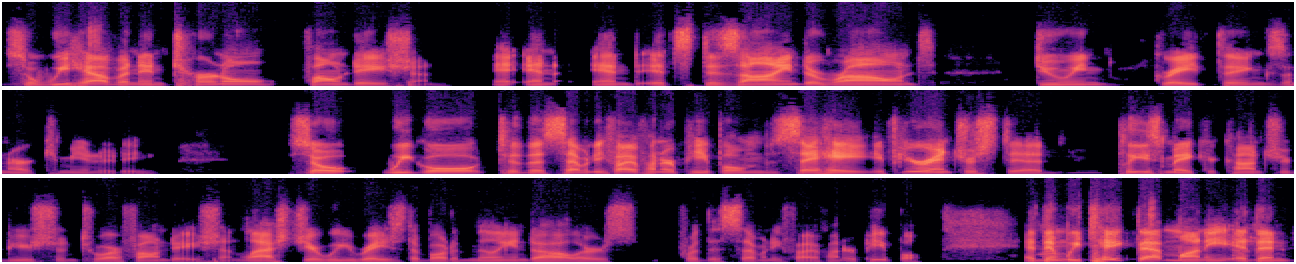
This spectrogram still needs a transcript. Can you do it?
So we have an internal foundation, and and, and it's designed around doing great things in our community. So we go to the 7,500 people and say, hey, if you're interested, please make a contribution to our foundation. Last year, we raised about a million dollars for the 7,500 people. And then we take that money and then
